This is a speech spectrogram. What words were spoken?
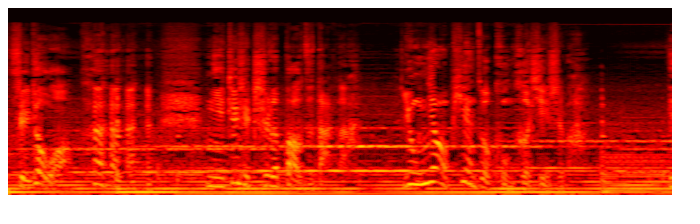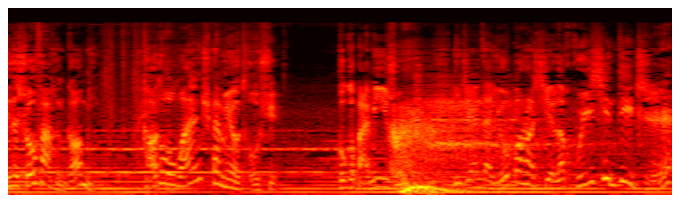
谁叫我？你真是吃了豹子胆啊！用尿片做恐吓信是吧？你的手法很高明，搞得我完全没有头绪。不过百密一疏，你竟然在邮包上写了回信地址，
